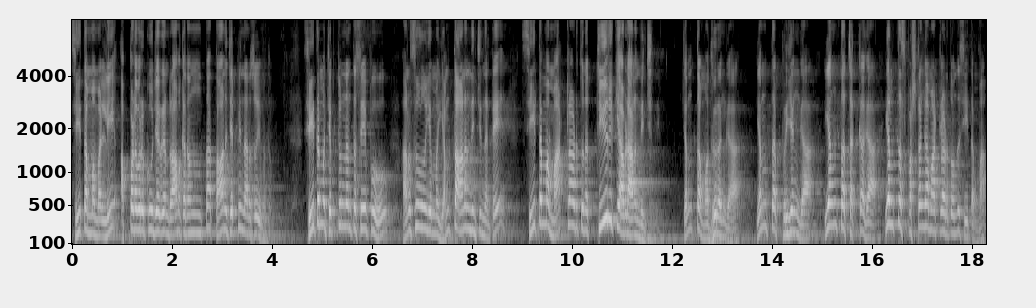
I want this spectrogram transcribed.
సీతమ్మ మళ్ళీ అప్పటి వరకు జరిగిన రామకథంతా తాను చెప్పింది అనసూయమ్మతో. సీతమ్మ చెప్తున్నంతసేపు అనసూయమ్మ ఎంత ఆనందించిందంటే సీతమ్మ మాట్లాడుతున్న తీరుకి ఆవిడ ఆనందించింది. ఎంత మధురంగా ఎంత ప్రియంగా ఎంత చక్కగా ఎంత స్పష్టంగా మాట్లాడుతోందో సీతమ్మ.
